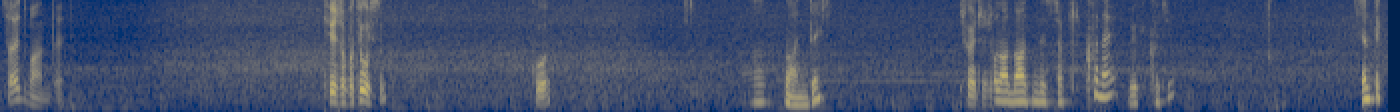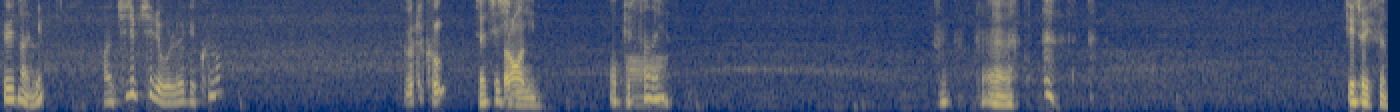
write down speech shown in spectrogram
사이드 봤는데 뒤에 저 버티고 있음 아, 이거 안 돼? 중에 저 어, 나, 나 근데 진짜 키 크네? 왜 이렇게 크지? 센백 build 아님? 아니 77이 원래 이렇게 크나? 왜 이렇게 큼? 제가 72. 나랑 어, 비슷하네. 아. 예. 뒤에 저 있음.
